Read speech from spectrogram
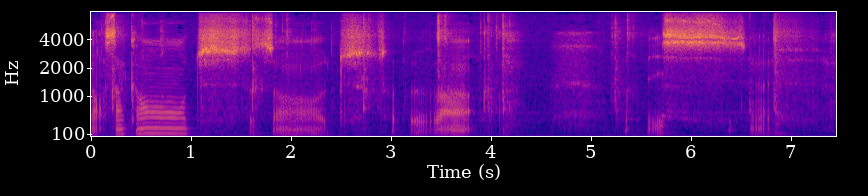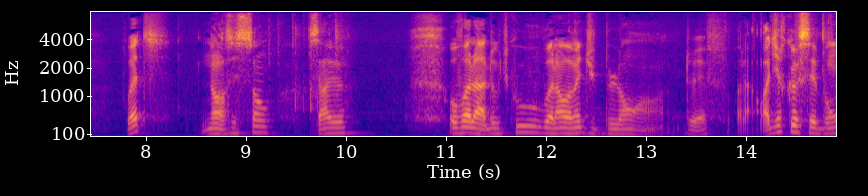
Non, 50, 60, 20, 19. What? Non, c'est 100. Sérieux Oh voilà, donc du coup, voilà, on va mettre du blanc hein, de F. Voilà, on va dire que c'est bon.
